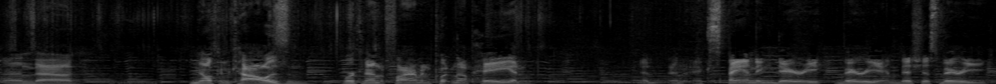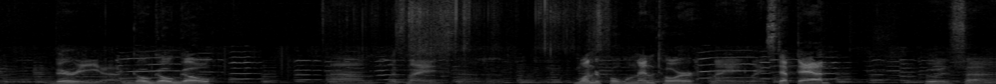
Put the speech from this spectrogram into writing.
and uh, milking cows and working on the farm and putting up hay and expanding dairy. Very ambitious, very, very uh, go, go, go. With my uh, wonderful mentor, my, my stepdad, who is, uh,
